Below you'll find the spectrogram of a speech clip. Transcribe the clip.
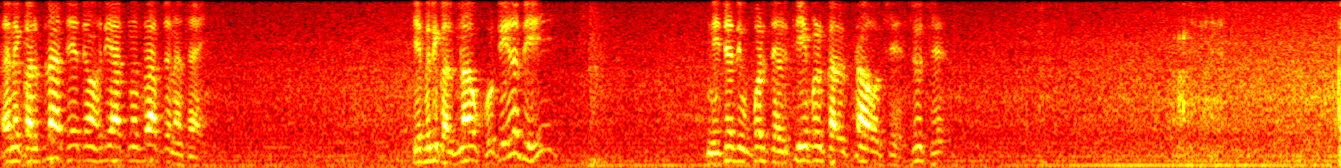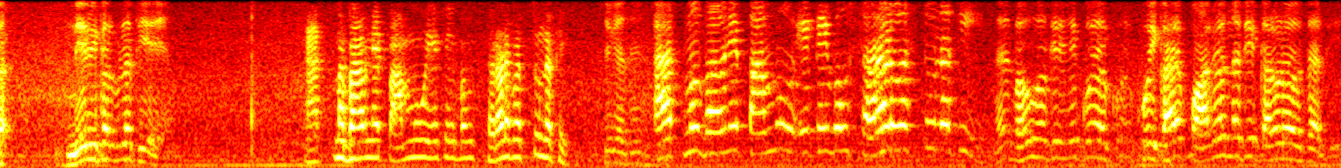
અને કલ્પના છે ત્યાં સુધી આત્મા પ્રાપ્ત ના થાય. એ બધી કલ્પનાઓ ખોટી નથી. નીચેથી ઉપર ચડતી પણ કલ્પનાઓ છે. શું છે? નિર્વિકલ્પ નથી આત્મભાવ ને પામવું એ કઈ બહુ સરળ વસ્તુ નથી. આત્મભાવ ને પામવું એ કઈ બહુ સરળ વસ્તુ નથી. બહુ અઘરી છે કોઈ કોઈ કાળે પામ્યો નથી કરોડો અવતારથી.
